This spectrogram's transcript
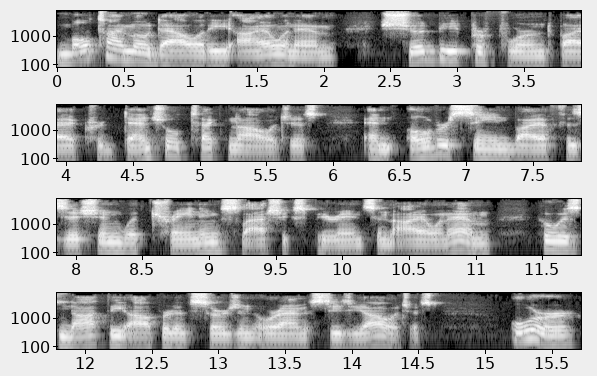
Multimodality IONM should be performed by a credentialed technologist and overseen by a physician with training slash experience in IONM who is not the operative surgeon or anesthesiologist, or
